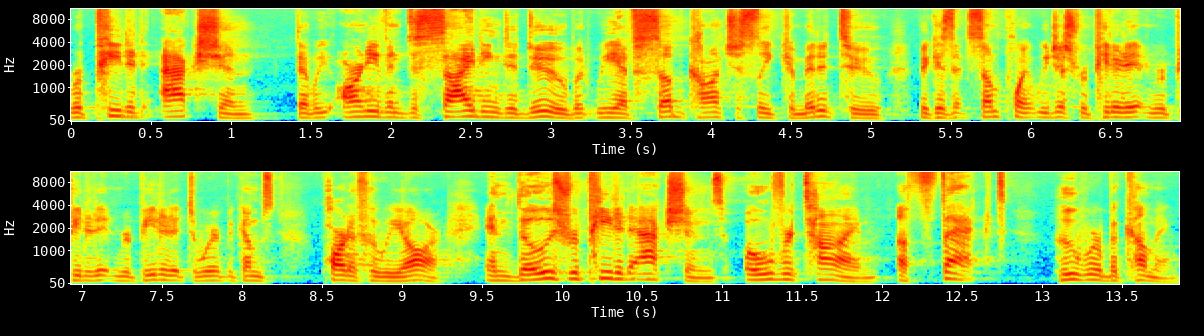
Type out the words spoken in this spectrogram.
repeated action that we aren't even deciding to do, but we have subconsciously committed to because at some point we just repeated it and repeated it and repeated it to where it becomes part of who we are. And those repeated actions over time affect who we're becoming.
